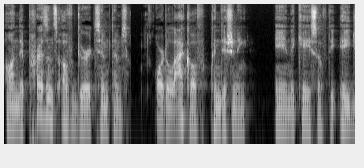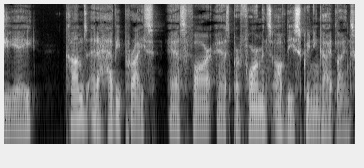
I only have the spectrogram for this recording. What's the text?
on the presence of GERD symptoms or the lack of conditioning in the case of the AGA comes at a heavy price as far as performance of these screening guidelines.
